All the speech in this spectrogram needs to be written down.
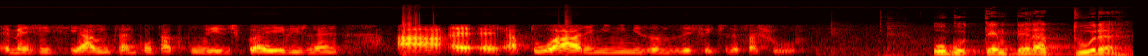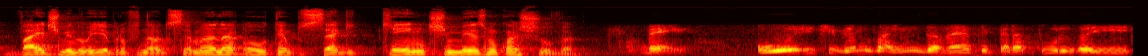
emergencial, entrar em contato com eles para eles né, a, a, é, a, é, atuarem minimizando os efeitos dessa chuva. Hugo, temperatura vai diminuir para o final de semana ou o tempo segue quente mesmo com a chuva? Bem, hoje tivemos ainda né, temperaturas aí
